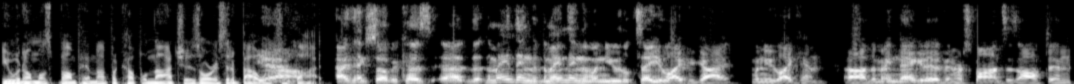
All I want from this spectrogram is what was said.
you would almost bump him up a couple notches, or is it about what you thought? I think so because uh, the, the main thing the main thing that when you say you like a guy when you like him. Uh, the main negative in response is often,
